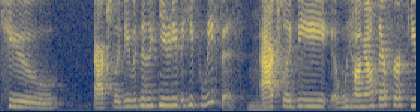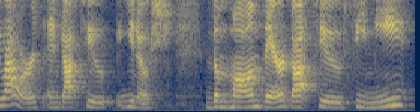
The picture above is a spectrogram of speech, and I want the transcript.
to actually be within the community that he polices. Mm-hmm. Actually, be we hung out there for a few hours and got to you know. Sh- the mom there got to see me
